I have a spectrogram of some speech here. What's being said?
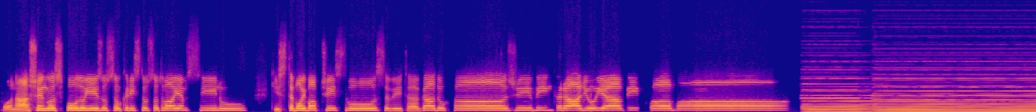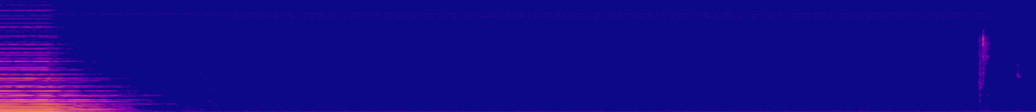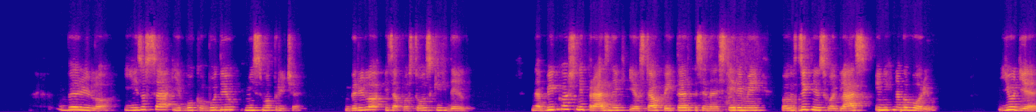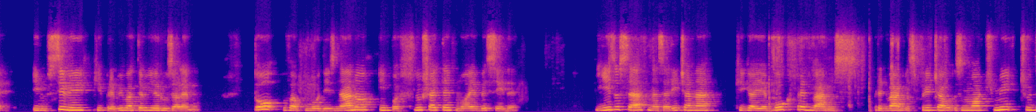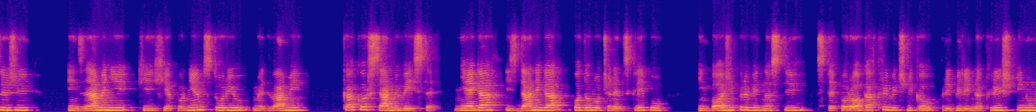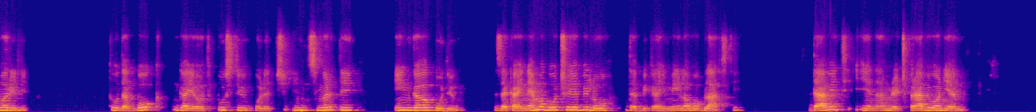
Po našem Gospodu Jezusu Kristusu, tvojem sinu, ki s teboj v občestvu svetega duha živi in kraljuje vikoma. Berilo. Jezusa je Bog obudil, mi smo priče. Berilo iz apostolskih del. Na binkošni praznik je vstal Peter z enajsterimi, povzdignil svoj glas in jih nagovoril. Ljudje in vsi vi, ki prebivate v Jeruzalemu, to vam bodi znano in poslušajte moje besede. Jezusa Nazarečana, ki ga je Bog pred vami, pred vami spričal z močmi, čudeži in znamenji, ki jih je po njem storil med vami, kakor sami veste, njega, izdanega po določenem sklepu in božji previdnosti, ste po rokah krivičnikov pribili na križ in umorili. Toda Bog ga je odpustil bolečin smrti in ga obudil. Zakaj nemogoče je bilo, da bi ga imela v oblasti? David je namreč pravil o njem:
